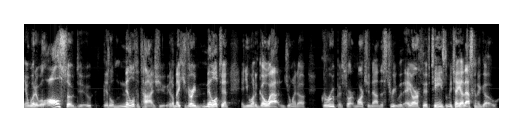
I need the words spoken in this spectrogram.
And what it will also do, it'll militantize you. It'll make you very militant and you want to go out and join a group and start marching down the street with AR-15s. Let me tell you how that's going to go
